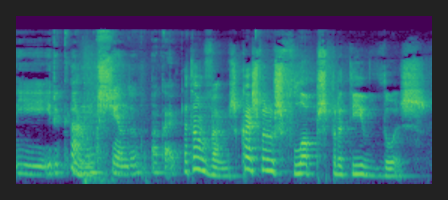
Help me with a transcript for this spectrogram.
e ir, ah. ir crescendo? Ok. Então vamos. Quais foram os flops para ti de hoje?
